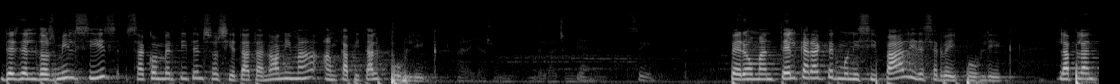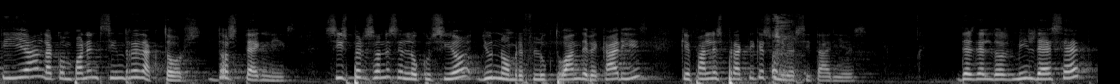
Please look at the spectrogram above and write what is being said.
Des del 2006 s'ha convertit en societat anònima amb capital públic. Ara ja som de l'Ajuntament. Sí. Però manté el caràcter municipal i de servei públic. La plantilla la componen 5 redactors, dos tècnics, 6 persones en locució i un nombre fluctuant de becaris que fan les pràctiques universitàries. Des del 2017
